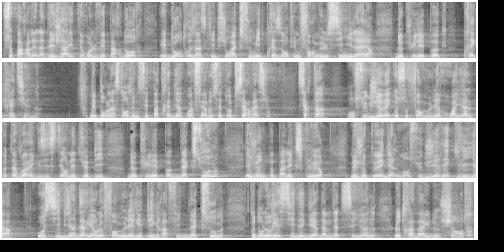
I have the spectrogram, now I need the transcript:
Ce parallèle a déjà été relevé par d'autres, et d'autres inscriptions aksumites présentent une formule similaire depuis l'époque pré-chrétienne. Mais pour l'instant, je ne sais pas très bien quoi faire de cette observation. Certains ont suggéré que ce formulaire royal peut avoir existé en Éthiopie depuis l'époque d'Aksum, et je ne peux pas l'exclure, mais je peux également suggérer qu'il y a, aussi bien derrière le formulaire épigraphique d'Aksum que dans le récit des guerres d'Amdad Seyon, le travail de chantres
